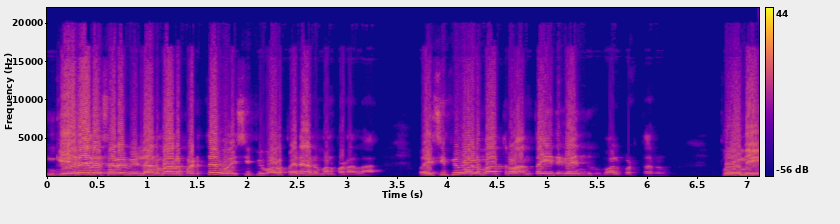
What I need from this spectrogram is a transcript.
ఇంకేదైనా సరే వీళ్ళు అనుమాన పడితే వైసీపీ వాళ్ళపైనే అనుమాన పడాలా? వైసీపీ వాళ్ళు మాత్రం అంత ఇదిగా ఎందుకు పాల్పడతారు? పోనీ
